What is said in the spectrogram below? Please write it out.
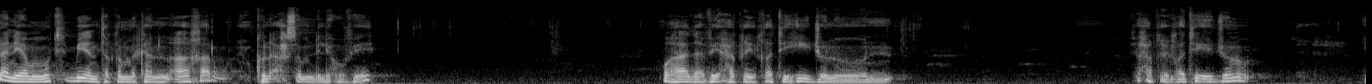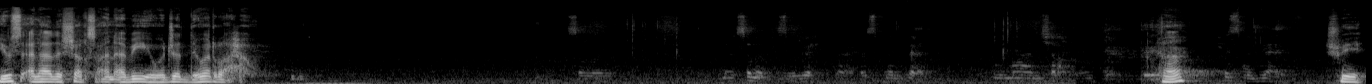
لن يموت بينتقل مكان آخر يكون أحسن من اللي هو فيه. وهذا في حقيقته جنون. في حقيقته جنون. يسأل هذا الشخص عن أبيه وجده وين راحوا ها؟ حزب البعث إيش فيه؟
